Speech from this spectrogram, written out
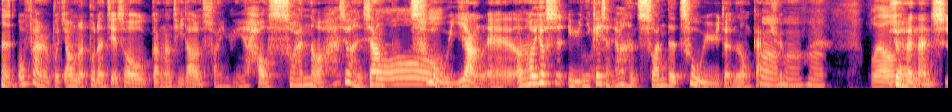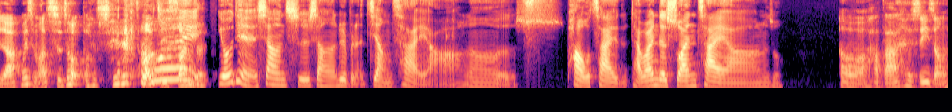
嗯，我反而不较能不能接受刚刚提到的酸鱼，好酸哦，它就很像醋一样哎，然后又是鱼，你可以想象很酸的醋鱼的那种感觉吗？我觉得很难吃啊，为什么要吃这种东西？超级酸的，有点像吃像日本的酱菜啊，呃，泡菜，台湾的酸菜啊那种。哦，好吧，是一种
